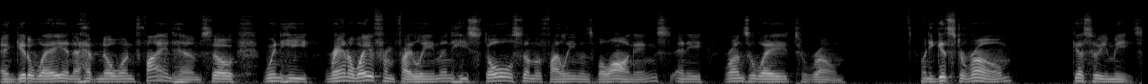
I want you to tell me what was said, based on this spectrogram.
and get away and have no one find him. So when he ran away from Philemon, he stole some of Philemon's belongings and he runs away to Rome. When he gets to Rome, guess who he meets?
